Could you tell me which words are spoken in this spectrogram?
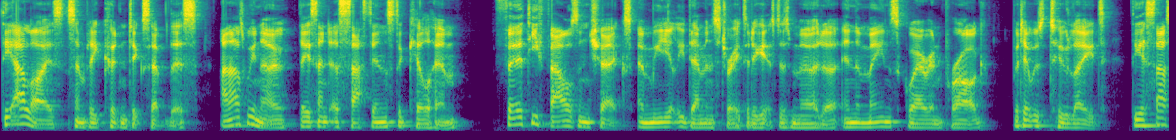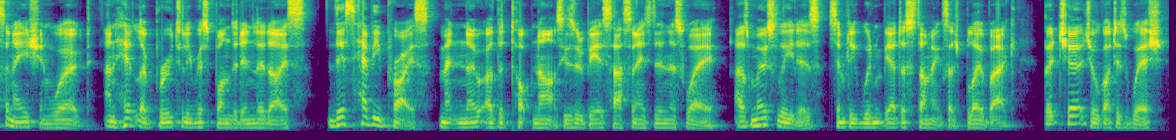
The Allies simply couldn't accept this, and as we know, they sent assassins to kill him. 30,000 Czechs immediately demonstrated against his murder in the main square in Prague, but it was too late. The assassination worked, and Hitler brutally responded in Lidice. This heavy price meant no other top Nazis would be assassinated in this way, as most leaders simply wouldn't be able to stomach such blowback. But Churchill got his wish,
